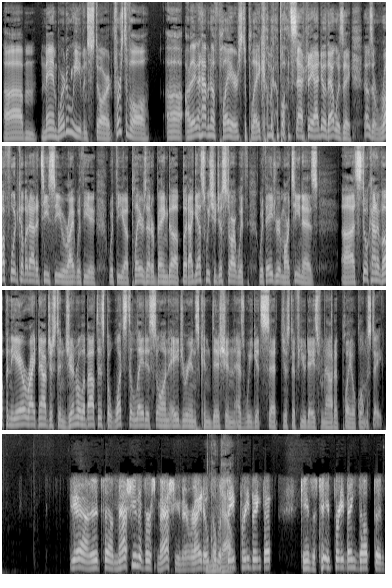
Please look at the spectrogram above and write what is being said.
Um, man, where do we even start? First of all, uh, are they going to have enough players to play coming up on Saturday? I know that was a that was a rough one coming out of TCU, right? With the with the uh, players that are banged up. But I guess we should just start with with Adrian Martinez. Uh, still kind of up in the air right now, just in general about this. But what's the latest on Adrian's condition as we get set just a few days from now to play Oklahoma State? Yeah, it's a mash unit versus mash unit, right? Oklahoma State pretty banged up, Kansas State pretty banged up, and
